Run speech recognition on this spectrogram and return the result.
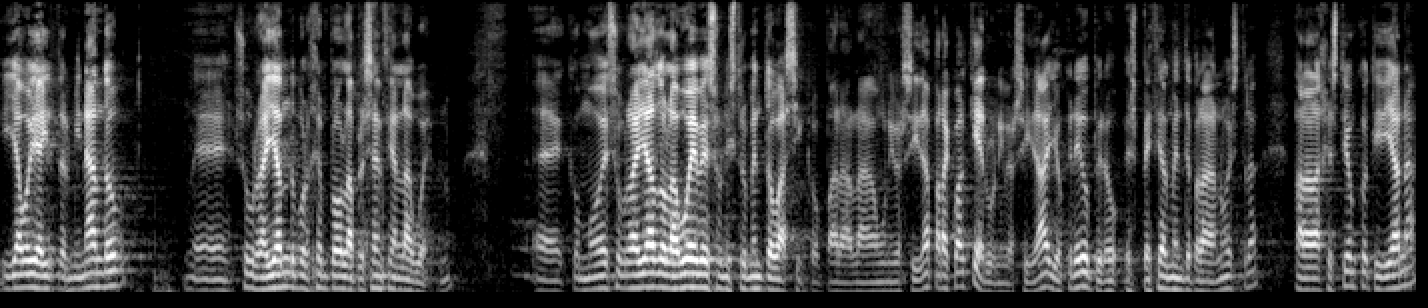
Y ya voy a ir terminando, eh, subrayando, por ejemplo, la presencia en la web. Eh, como he subrayado, la web es un instrumento básico para la universidad, para cualquier universidad, yo creo, pero especialmente para la nuestra, para la gestión cotidiana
